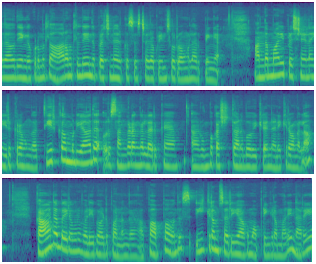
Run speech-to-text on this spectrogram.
அதாவது எங்கள் குடும்பத்தில் ஆரம்பத்துலேருந்தே இந்த பிரச்சனை இருக்குது சிஸ்டர் அப்படின்னு சொல்கிறவங்களாம் இருப்பீங்க. அந்த மாதிரி பிரச்சனைலாம் இருக்கிறவங்க தீர்க்க முடியாத ஒரு சங்கடங்களில் இருக்கேன். ரொம்ப கஷ்டத்தை அனுபவிக்கிறேன்னு நினைக்கிறவங்கலாம் காலபைரவர் வழிபாடு பண்ணுங்கள் அப்போ அப்போ வந்து சீக்கிரம் சரியாகும் அப்படிங்கிற மாதிரி நிறைய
